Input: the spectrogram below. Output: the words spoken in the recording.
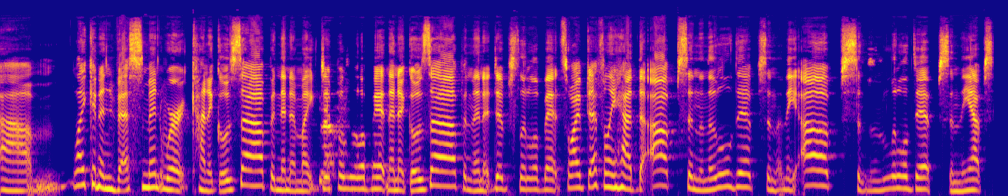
um, like an investment where it kind of goes up and then it might dip a little bit and then it goes up and then it dips a little bit. So I've definitely had the ups and then the little dips and then the ups and then the little dips and the ups.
